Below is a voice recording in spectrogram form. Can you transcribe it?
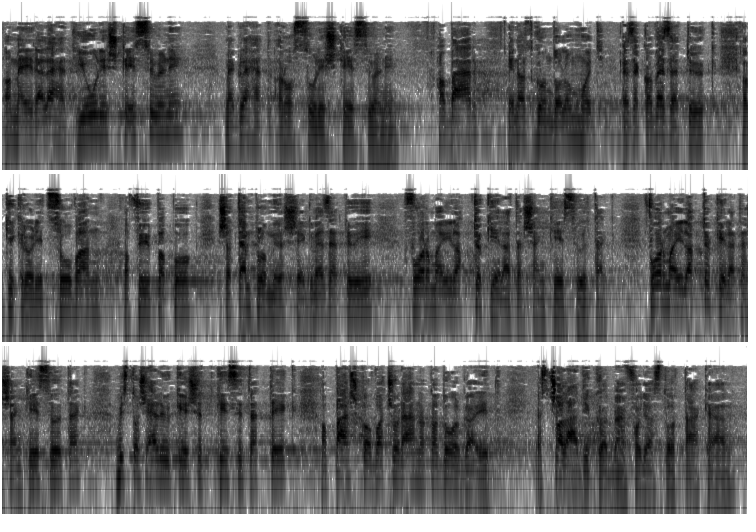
amelyre lehet jól is készülni, meg lehet rosszul is készülni. Habár én azt gondolom, hogy ezek a vezetők, akikről itt szó van, a főpapok és a templomőrség vezetői formailag tökéletesen készültek. Formailag tökéletesen készültek, biztos előkészítették a páska vacsorának a dolgait. Ezt családi körben fogyasztották el.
